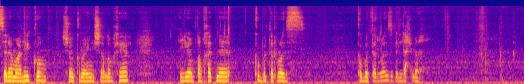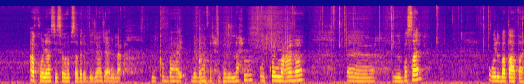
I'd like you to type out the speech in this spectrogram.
السلام عليكم. شلونكم عيني إن شاء الله بخير. اليوم طبختنا كبة الرز. كبة الرز باللحمة. أكو ناس يسووها بصدر الدجاج أنا لا الكبة هاي بالذات نحبها باللحمة. وتكون معاها آه البصل والبطاطا.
